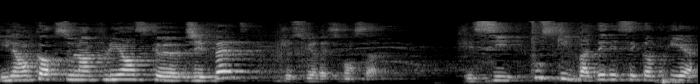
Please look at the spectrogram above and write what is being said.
il est encore sous l'influence que j'ai faite, je suis responsable. Et si tout ce qu'il va délaisser comme prière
